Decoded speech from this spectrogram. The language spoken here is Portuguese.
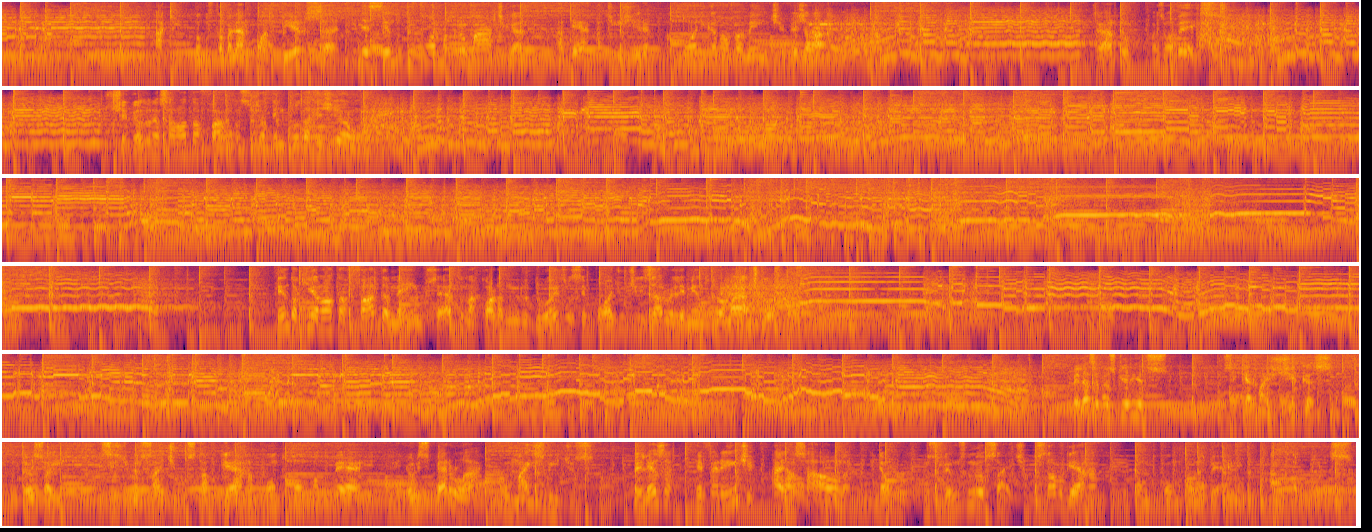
Aqui vamos trabalhar com a terça e descendo de forma cromática, até atingir a tônica novamente. Veja lá. Certo? Mais uma vez. Chegando nessa nota Fá, você já tem toda a região. Tendo aqui a nota Fá também, certo? Na corda número 2, você pode utilizar o elemento cromático. Beleza, meus queridos? Você quer mais dicas? Então é isso aí. Visite meu site gustavoguerra.com.br eu espero lá com mais vídeos, beleza? Referente a essa aula. Então, nos vemos no meu site, gustavoguerra.com.br. Alta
